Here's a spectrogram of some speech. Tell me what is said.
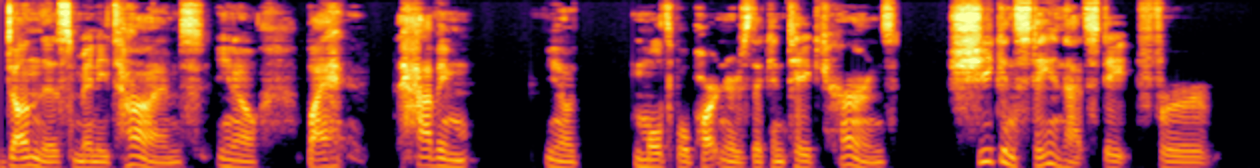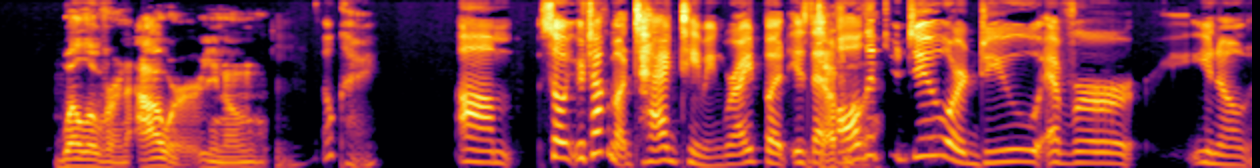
done this many times, you know, by having, you know, multiple partners that can take turns, she can stay in that state for well over an hour, you know. Okay. Um, so you're talking about tag teaming, right? But is that all that you do, or do you ever, you know,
